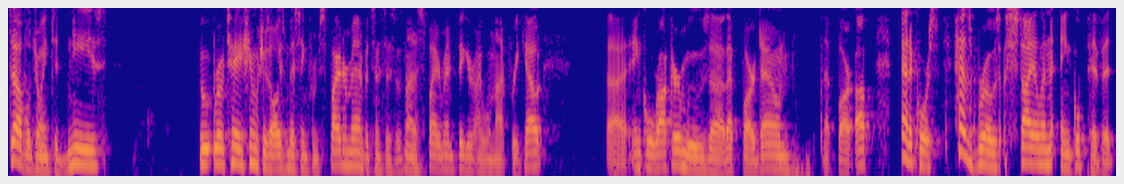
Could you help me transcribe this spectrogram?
double jointed knees, boot rotation, which is always missing from Spider Man, but since this is not a Spider Man figure, I will not freak out. Uh, ankle rocker moves uh, that far down, that far up, and of course, Hasbro's Stylin' Ankle Pivot.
